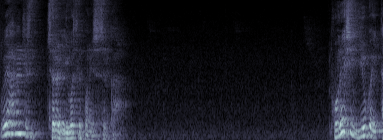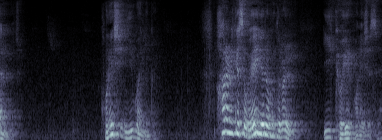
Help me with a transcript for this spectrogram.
왜 하나님께서 저를 이곳에 보내셨을까? 보내신 이유가 있다는 거죠. 보내신 이유가 있는 거예요. 하나님께서 왜 여러분들을 이 교회에 보내셨어요?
